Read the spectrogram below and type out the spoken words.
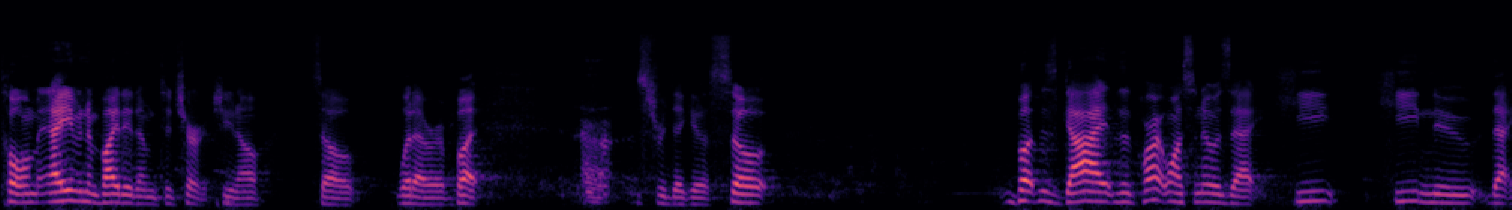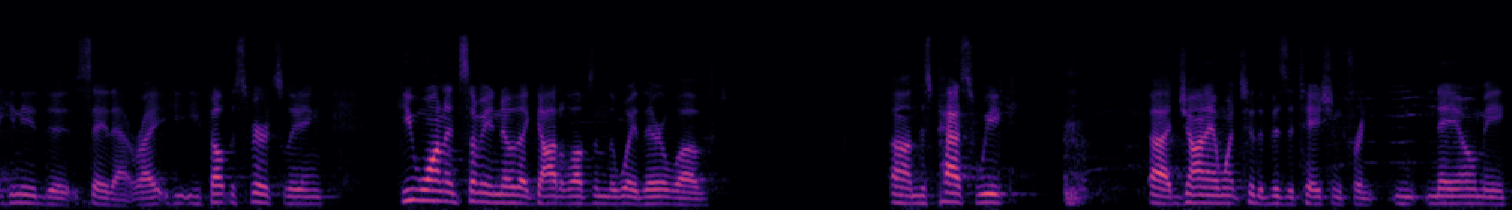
told him, I even invited him to church, you know, so whatever. But it's ridiculous. So, but this guy, the part I wants to know is that he, he knew that he needed to say that, right? He, he felt the Spirit's leading. He wanted somebody to know that God loves them the way they're loved. Um, this past week, uh, John and I went to the visitation for Naomi,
